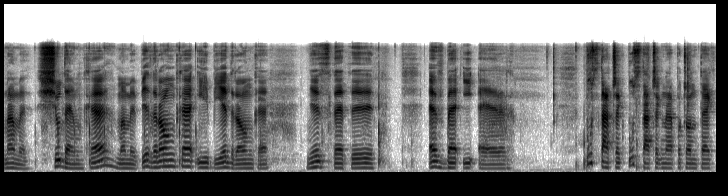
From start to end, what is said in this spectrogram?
Mamy siódemkę. Mamy biedronkę i biedronkę. Niestety FBIR. Pustaczek, pustaczek na początek.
